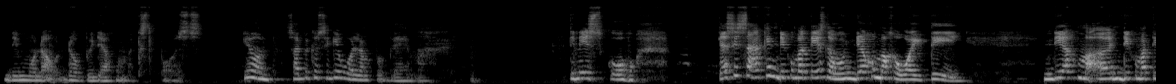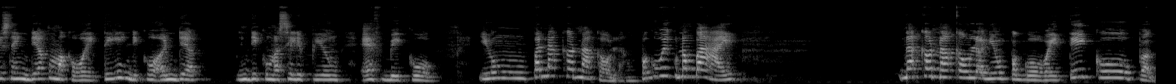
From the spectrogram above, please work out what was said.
Hindi mo na daw pwede ako ma-expose. Yun, sabi ko sige, walang problema. Tinis ko. Kasi sa akin, hindi ko matiis na hindi ako maka-YT. Hindi ako ma- ah, hindi ko matiis na hindi ako maka-YT, hindi ko hindi hindi ko masilip yung FB ko. Yung panakaw-nakaw lang. Pag uwi ko ng bahay, nakaw-nakaw lang yung pag-YT ko, pag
